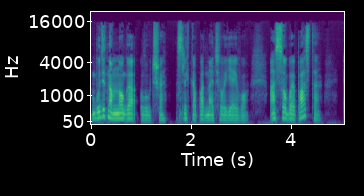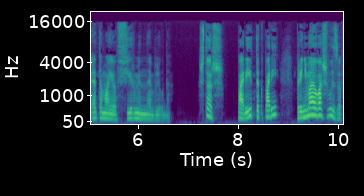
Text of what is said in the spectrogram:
будет намного лучше. Слегка подначила я его. Особая паста — это мое фирменное блюдо. Что ж, Пари так пари. Принимаю ваш вызов.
